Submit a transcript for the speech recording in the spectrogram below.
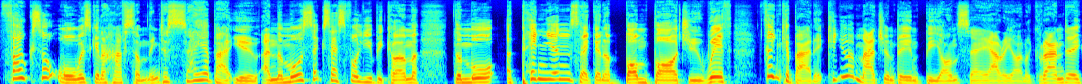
Folks are always going to have something to say about you, and the more successful you become, the more opinions they're going to bombard you with. Think about it. Can you imagine being Beyonce, Ariana Grande?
